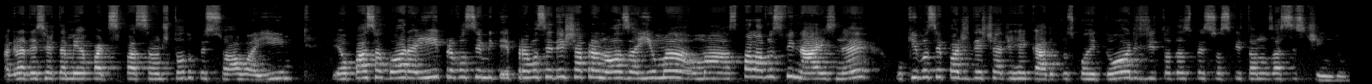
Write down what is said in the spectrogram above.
Agradecer também a participação de todo o pessoal aí. Eu passo agora aí para você para você deixar para nós aí uma, umas palavras finais, né? O que você pode deixar de recado para os corretores e todas as pessoas que estão nos assistindo?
